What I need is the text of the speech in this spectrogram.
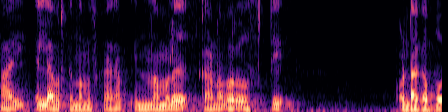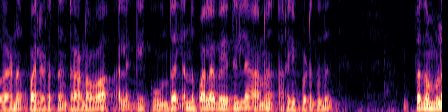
ഹായ് എല്ലാവർക്കും നമസ്കാരം. ഇന്ന് നമ്മൾ കണവ റോസ്റ്റ് ഉണ്ടാക്കാൻ പോവുകയാണ്. പലയിടത്തും കണവ അല്ലെങ്കിൽ കൂന്തൽ എന്ന് പല പേരിലാണ് അറിയപ്പെടുന്നത്. ഇപ്പം നമ്മൾ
